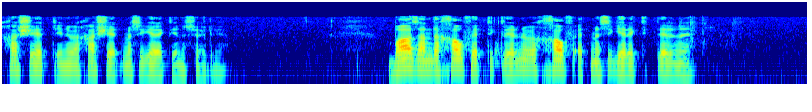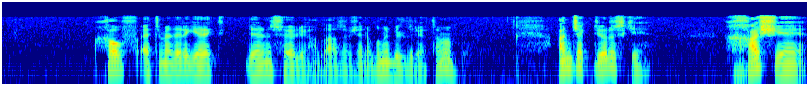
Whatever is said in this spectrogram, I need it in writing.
haşye ettiğini ve haşye etmesi gerektiğini söylüyor. bazen de havf ettiklerini ve havf etmesi gerektiklerini havf etmeleri gerektiklerini söylüyor Allah Azze ve Celle. Bunu bildiriyor tamam Ancak diyoruz ki haşye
